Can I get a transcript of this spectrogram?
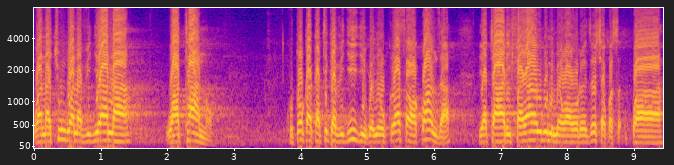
wanachungwa na vijana watano kutoka katika vijiji. Kwenye ukurasa wa kwanza ya taarifa yangu nimewaorozesha kwa, kwa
